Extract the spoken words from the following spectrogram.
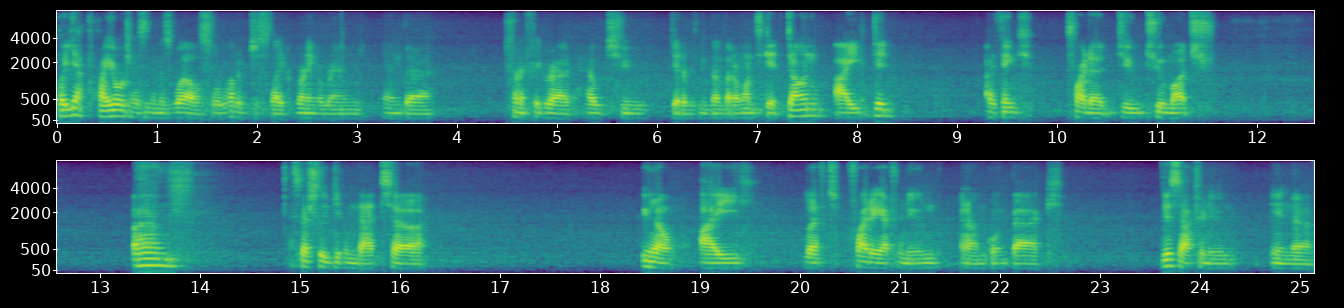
but yeah, prioritizing them as well. So a lot of just like running around and uh, trying to figure out how to get everything done that I wanted to get done. I did, I think, try to do too much. Um, especially given that, uh, you know, I left Friday afternoon and I'm going back this afternoon in uh,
